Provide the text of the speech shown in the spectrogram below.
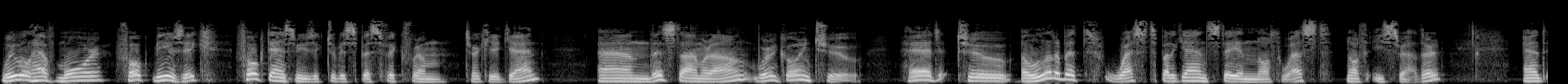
we will have more folk music, folk dance music to be specific from Turkey again. And this time around, we're going to head to a little bit west, but again stay in northwest, northeast rather. And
